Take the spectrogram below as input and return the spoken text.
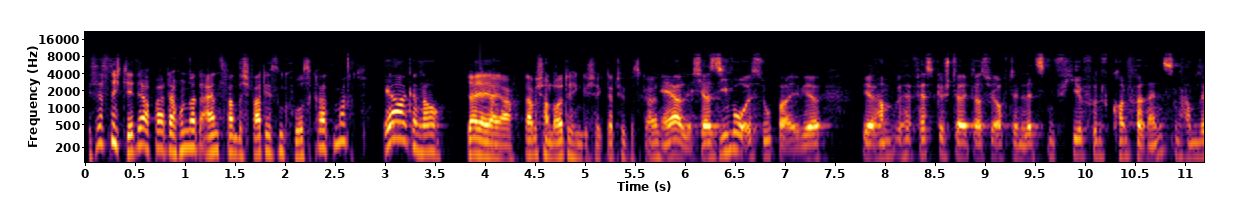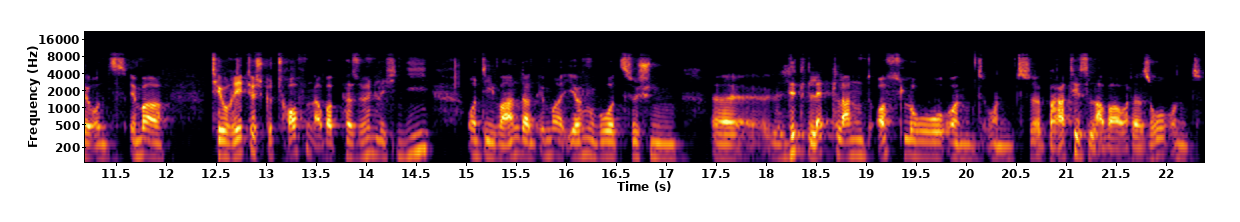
Ist das nicht der, der auch bei der 121 Watt diesen Kurs gerade macht? Ja, genau. Ja, ja, ja, ja. Da habe ich schon Leute hingeschickt. Der Typ ist geil. Herrlich. Ja, Simo ist super. Wir, wir haben festgestellt, dass wir auf den letzten vier, fünf Konferenzen haben wir uns immer theoretisch getroffen, aber persönlich nie. Und die waren dann immer irgendwo zwischen äh, Lettland, Oslo und, und äh, Bratislava oder so. Und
